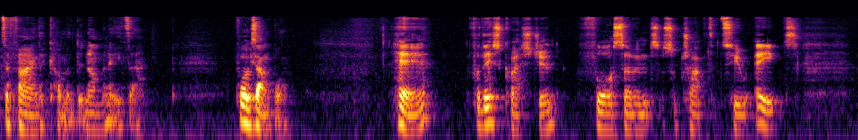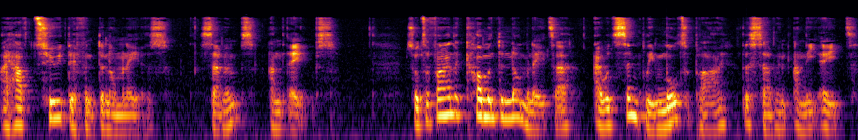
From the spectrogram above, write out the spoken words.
to find the common denominator. For example, here, for this question, 4 sevenths subtract 2 eighths, I have two different denominators, sevenths and eighths. So to find the common denominator, I would simply multiply the 7 and the 8,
